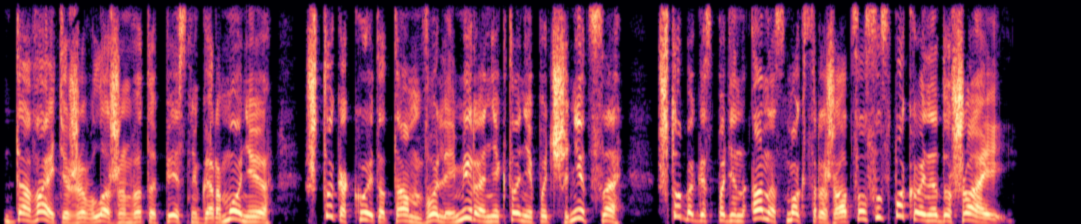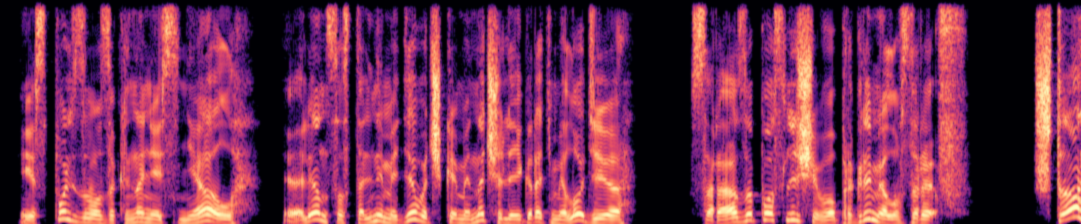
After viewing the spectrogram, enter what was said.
Давайте же вложим в эту песню гармонию, что какой-то там воле мира никто не подчинится, чтобы господин Анна смог сражаться со спокойной душой!» Использовав заклинание «Синиал», Элен с остальными девочками начали играть мелодию, сразу после чего прогремел взрыв. «Что?»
